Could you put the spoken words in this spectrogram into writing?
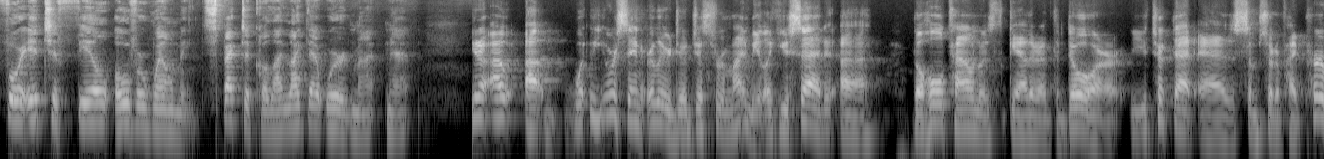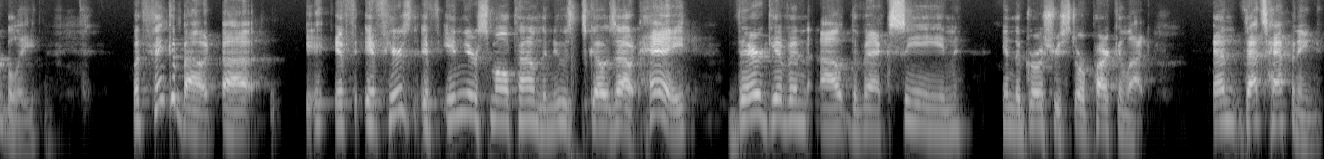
for it to feel overwhelming. Spectacle. I like that word, Matt. Matt. You know, I, uh, what you were saying earlier, Joy, just to remind me, like you said, uh, the whole town was gathered at the door. You took that as some sort of hyperbole. But think about uh, if if here's if in your small town the news goes out, hey, they're giving out the vaccine in the grocery store parking lot. And that's happening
